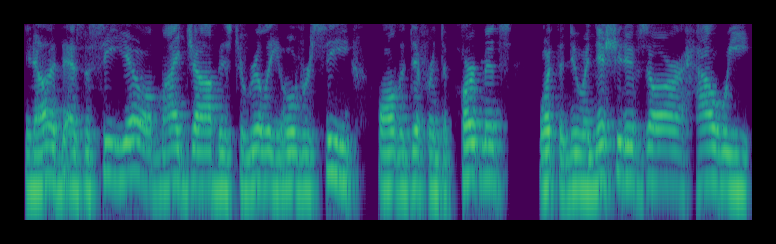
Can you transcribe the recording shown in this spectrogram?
You know, as the CEO, my job is to really oversee all the different departments, what the new initiatives are, how we,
